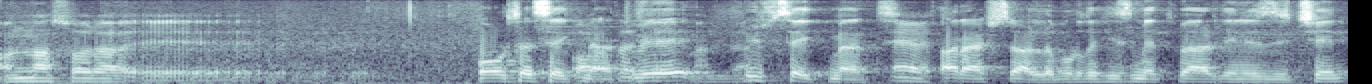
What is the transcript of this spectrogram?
Ondan sonra e, Orta segment Orta ve segmentte. üst segment Evet. araçlarla burada hizmet verdiğiniz için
